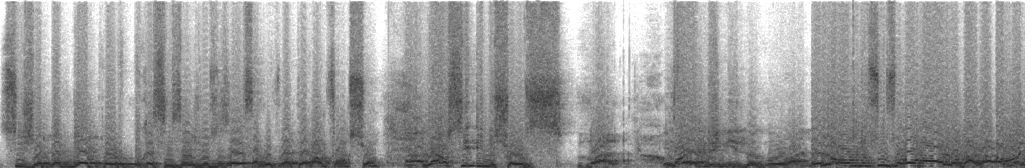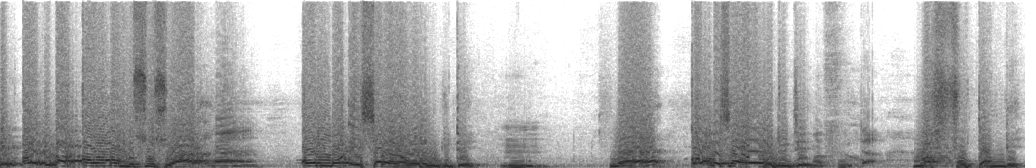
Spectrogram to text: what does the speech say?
si je peux bien préciser, je suis un sacrificateur en fonction. Ah. Il y a aussi une chose. Voilà. Et eloko mosusu oyo ngai alobaka omoni oyebi bakombo mosusu kombo esala nango motu te mais kombo esala nango motu te mafuta nde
